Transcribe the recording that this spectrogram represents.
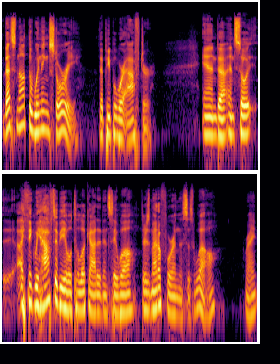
That's not the winning story that people were after. And, uh, and so I think we have to be able to look at it and say, well, there's metaphor in this as well, right?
